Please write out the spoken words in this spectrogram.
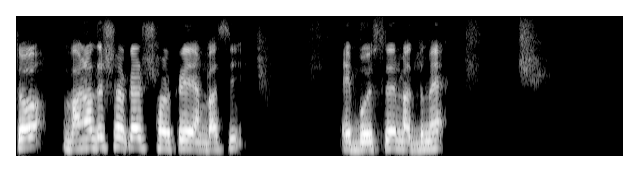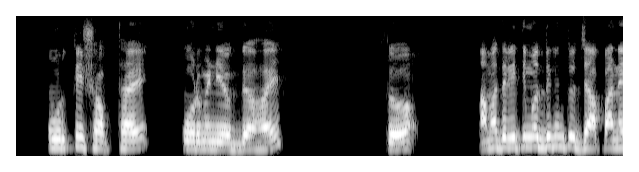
তো বাংলাদেশ সরকার সরকারি এম্বাসি এই বইসের মাধ্যমে প্রতি সপ্তাহে কর্মী নিয়োগ দেওয়া হয়। তো আমাদের ইতিমধ্যে কিন্তু জাপানে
